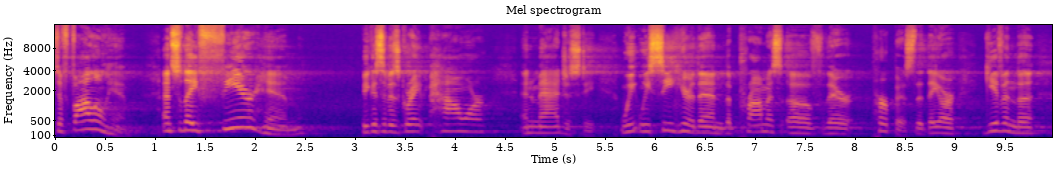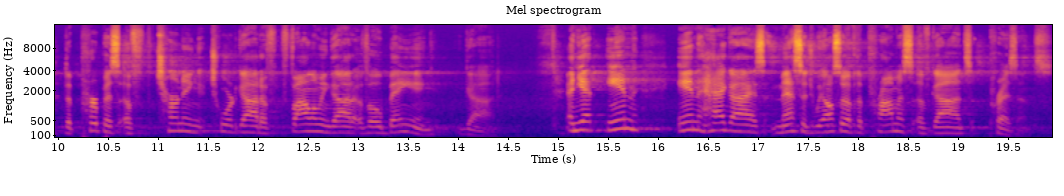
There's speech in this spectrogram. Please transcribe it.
to follow him. And so they fear him because of his great power and majesty. We, we see here then the promise of their purpose, that they are given the, the purpose of turning toward God, of following God, of obeying God. And yet, in, in Haggai's message, we also have the promise of God's presence.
